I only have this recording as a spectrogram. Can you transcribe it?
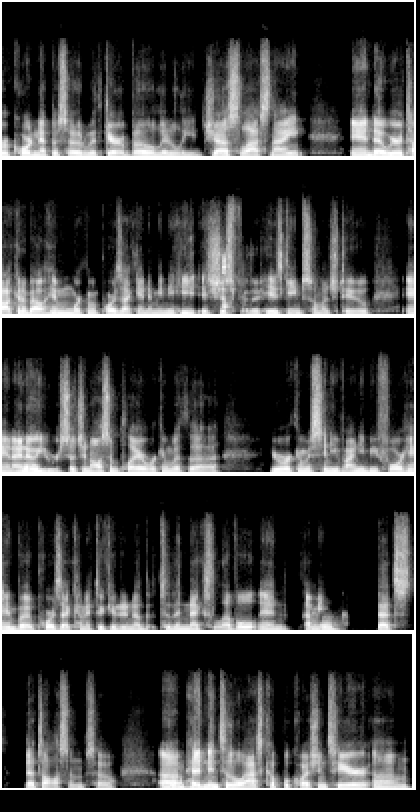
record an episode with Garrett Bow literally just last night. And uh, we were talking about him working with Porzak, and I mean, he it's just furthered his game so much too. And I know you were such an awesome player working with uh, you were working with Cindy Viney beforehand, but Porzak kind of took it another to the next level. And I mean, mm-hmm. that's that's awesome. So, um, yeah. heading into the last couple questions here, um,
